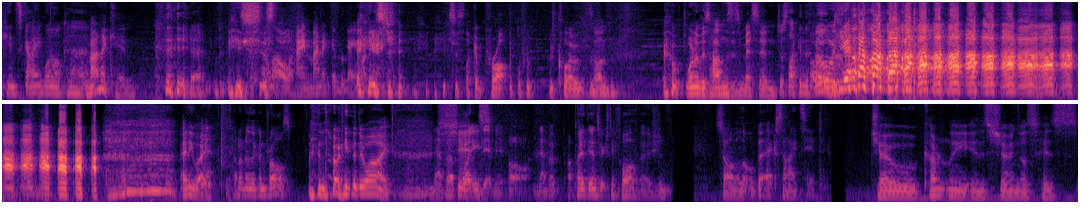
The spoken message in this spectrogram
Anakin Skywalker. Mannequin. yeah. He's just, Hello, I'm Anakin he's just, he's just like a prop with, with clothes on. One of his hands is missing. Just like in the oh, film. Oh yeah. anyway, I don't know the controls. no, neither do I. Never Shit. played it before. Never. I played the N64 version, so I'm a little bit excited. Joe currently is showing us his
